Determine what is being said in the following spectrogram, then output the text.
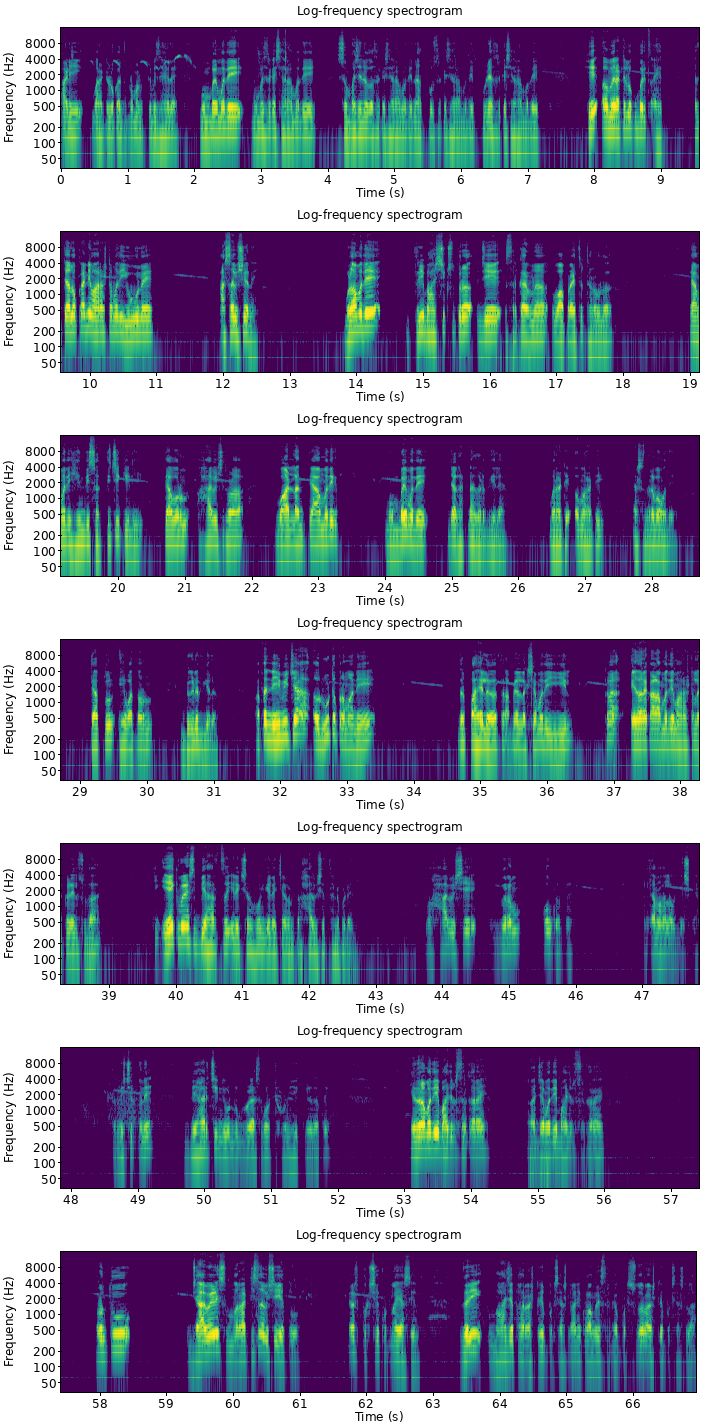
आणि मराठी लोकांचं प्रमाण कमी झालेलं आहे. मुंबईमध्ये मुंबईसारख्या शहरामध्ये संभाजीनगरसारख्या शहरामध्ये नागपूरसारख्या शहरामध्ये पुण्यासारख्या शहरामध्ये हे अमराठी लोक बरेच आहेत. आता त्या लोकांनी महाराष्ट्रामध्ये येऊ नये असा विषय नाही. मुळामध्ये त्रिभाषिक सूत्र जे सरकारनं वापरायचं ठरवलं त्यामध्ये हिंदी सक्तीची केली त्यावरून हा विषय थोडा वाढला आणि त्यामध्ये मुंबईमध्ये ज्या घटना घडत गेल्या मराठी अमराठी या संदर्भामध्ये त्यातून हे वातावरण बिघडत गेलं. आता नेहमीच्या रूटप्रमाणे जर पाहिलं तर आपल्या लक्षामध्ये येईल किंवा येणाऱ्या काळामध्ये महाराष्ट्राला कळेल सुद्धा की एक वेळेस बिहारचं इलेक्शन होऊन गेल्याच्यानंतर हा विषय थंड पडेल. मग हा विषय गरम कोण करतं आहे त्यामागाला उद्देश काय? तर निश्चितपणे बिहारची निवडणूक डोळ्यासमोर ठेवून हे केलं जातं केंद्रामध्ये भाजप सरकार आहे राज्यामध्ये भाजप सरकार आहे. परंतु ज्यावेळेस मराठीचा विषय येतो त्यावेळेस पक्ष कुठलाही असेल जरी भाजप हा राष्ट्रीय पक्ष असला आणि काँग्रेस सरकार पक्ष सुद्धा राष्ट्रीय पक्ष असला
